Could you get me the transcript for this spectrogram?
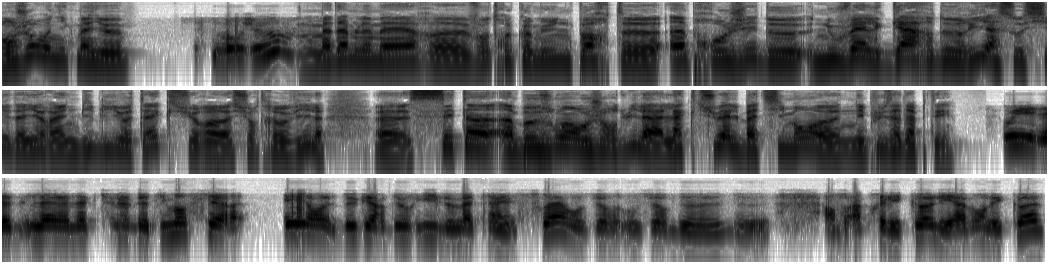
Bonjour Monique Mailleux. Bonjour. Madame le maire, euh, votre commune porte euh, un projet de nouvelle garderie associée d'ailleurs à une bibliothèque sur euh, sur Tréauville. C'est un, besoin aujourd'hui. L'actuel bâtiment n'est plus adapté. Oui, l'actuel bâtiment sert de garderie le matin et le soir aux heures aux heures de, après l'école et avant l'école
